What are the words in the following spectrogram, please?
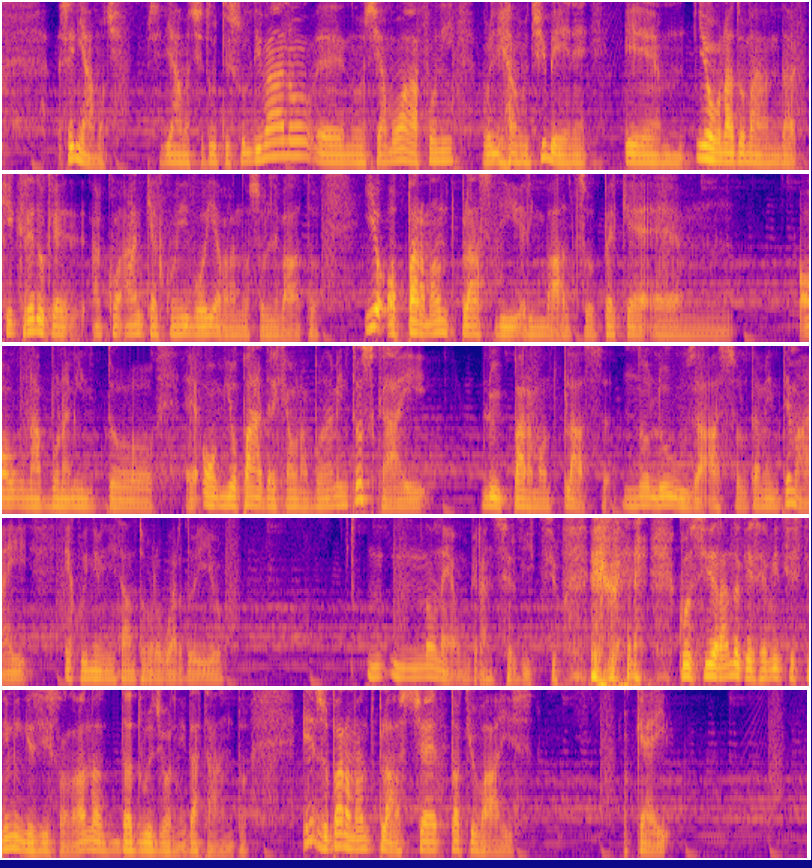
segniamoci sediamoci tutti sul divano, eh, non siamo afoni, vogliamoci bene. E um, io ho una domanda che credo che anche alcuni di voi avranno sollevato. Io ho Paramount Plus di rimbalzo perché ehm, ho un abbonamento, eh, ho mio padre che ha un abbonamento Sky, lui Paramount Plus non lo usa assolutamente mai e quindi ogni tanto me lo guardo io non è un gran servizio, considerando che i servizi streaming esistono da, da due giorni, da tanto. E su Paramount Plus c'è Tokyo Vice, ok?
